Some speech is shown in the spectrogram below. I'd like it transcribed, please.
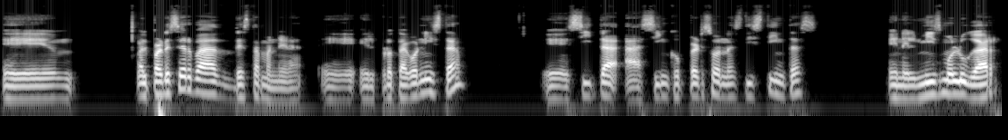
Eh, al parecer va de esta manera. Eh, el protagonista eh, cita a cinco personas distintas en el mismo lugar,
